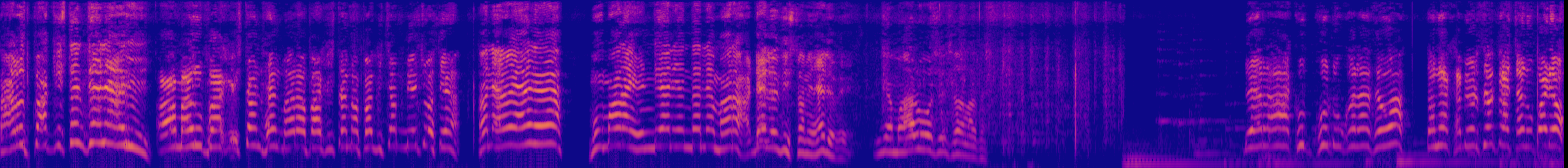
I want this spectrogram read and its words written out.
તારું જ પાકિસ્તાન છે ને હારી. આ મારું પાકિસ્તાન છે ને મારા પાકિસ્તાનમાં પગ મેચો ત્યાં? અને હવે હે હું મારા ઇન્ડિયા ની અંદર ને મારા હડે તને હેડ હવે. અહીંયા મારું હશે સાલા બેરા ખૂબ ખોટું કરે છે તને ખબર છે કે ચણ ઉપાડ્યો?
